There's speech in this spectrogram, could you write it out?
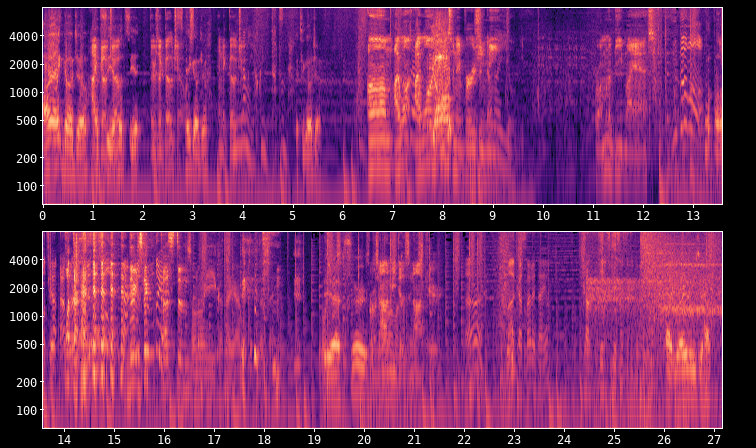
All right, Gojo. Hi, Let's Gojo. See. Let's see it. There's a Gojo. Hey, Gojo. And a Gojo. It's a Gojo. Um, I want I want Yo! alternate version me. Bro, I'm gonna beat my ass. Oh, okay. What the heck? There's a custom. yes, sir. Bro, Nami does not care. Alright, you ready to use your house?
